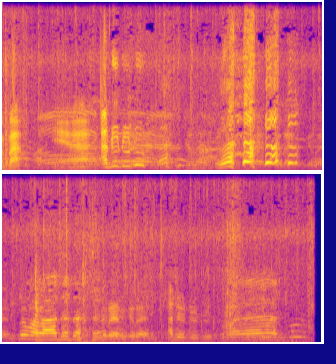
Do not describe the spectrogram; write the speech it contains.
Apa? Ya. Aduh, duh, duh. Itu malah ada tuh. keren keren. Aduh, duh, duh. Itu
